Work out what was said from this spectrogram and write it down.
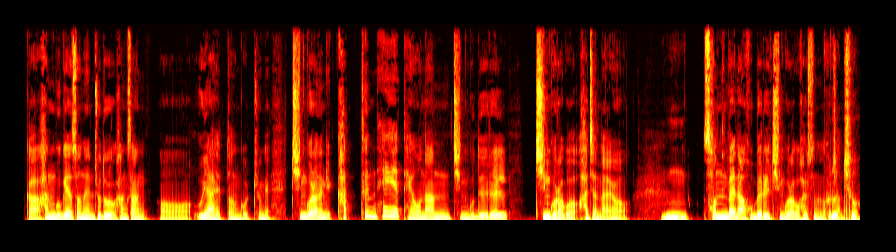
그러니까 한국에서는 저도 항상 어 의아했던 것 중에 친구라는 게 같은 해에 태어난 친구들을 친구라고 하잖아요. 음, 선배나 후배를 친구라고 할 수는 없잖아요. 그렇죠.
